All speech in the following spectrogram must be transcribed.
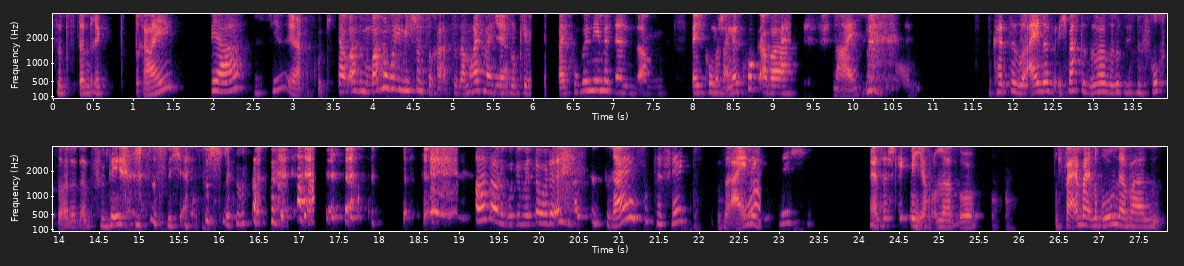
Sind es dann direkt drei? Ja. Vier? Ja, gut. Ja, also manchmal muss ich mich schon zusammenreißen, weil ich ja. denke, okay, wenn ich drei Kugeln nehme, dann ähm, werde ich komisch angeguckt, aber nein. Du kannst ja so eine, ich mache das immer so, dass ich eine Fruchtsorte dazu nehme. Das ist nicht allzu schlimm. das ist auch eine gute Methode. Also drei ist so perfekt. Also eine ja. geht nicht. Das erschlägt mich auch immer so. Ich war einmal in Rom, da waren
